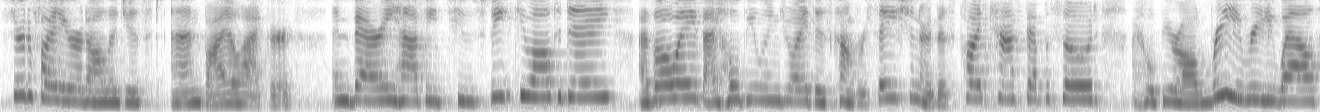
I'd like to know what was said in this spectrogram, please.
certified iridologist, and biohacker. I'm very happy to speak to you all today. As always, I hope you enjoyed this conversation or this podcast episode. I hope you're all really, really well.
